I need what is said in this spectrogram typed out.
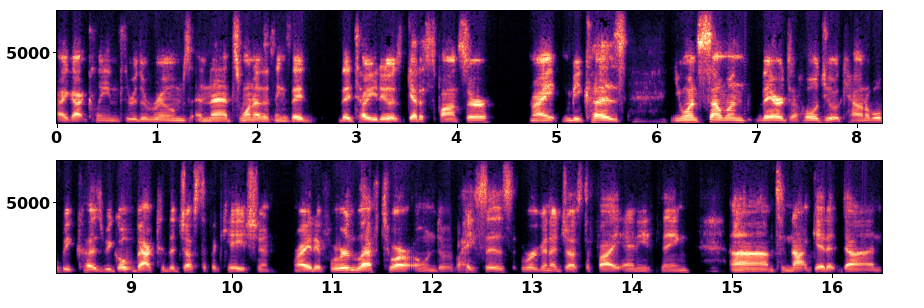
i got clean through the rooms and that's one of the things they they tell you to do is get a sponsor right? Because you want someone there to hold you accountable because we go back to the justification right? If we're left to our own devices we're going to justify anything um, to not get it done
